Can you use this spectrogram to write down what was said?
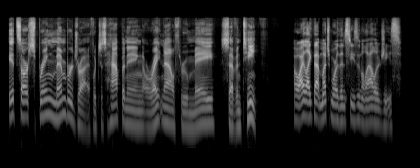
it's our spring member drive, which is happening right now through May 17th. Oh, I like that much more than seasonal allergies.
